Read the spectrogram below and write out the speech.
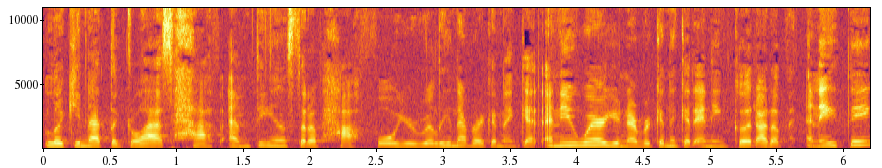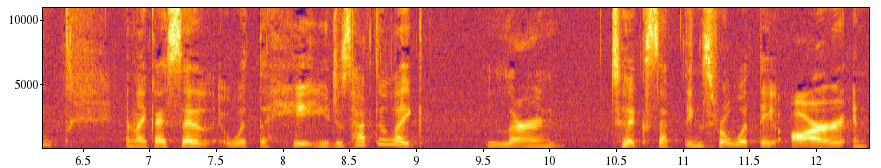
looking at the glass half empty instead of half full, you're really never going to get anywhere. You're never going to get any good out of anything. And like I said with the hate, you just have to like learn to accept things for what they are and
